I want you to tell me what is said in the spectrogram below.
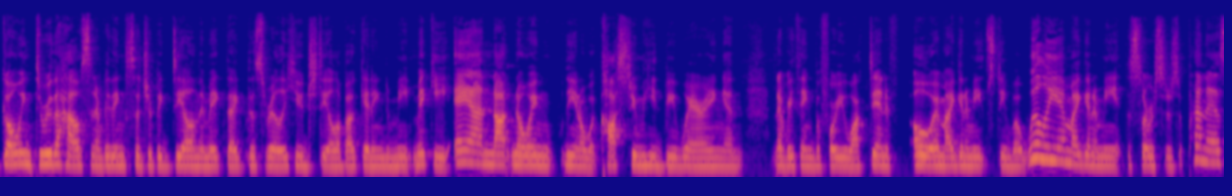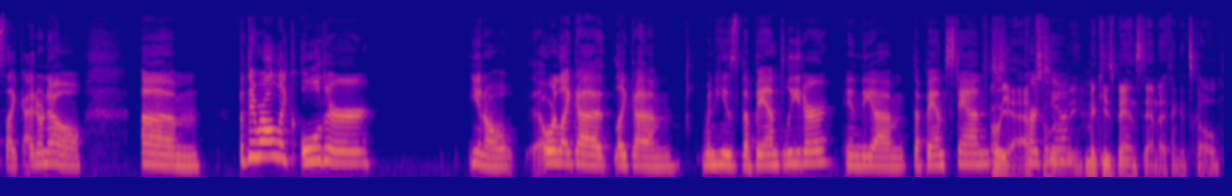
going through the house and everything's such a big deal and they make like this really huge deal about getting to meet Mickey and not knowing you know what costume he'd be wearing and, and everything before you walked in if oh am I going to meet Steamboat Willie am I going to meet the Sorcerer's Apprentice like I don't know um but they were all like older you know or like a like um when he's the band leader in the um the bandstand Oh yeah, cartoon. absolutely. Mickey's Bandstand, I think it's called.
